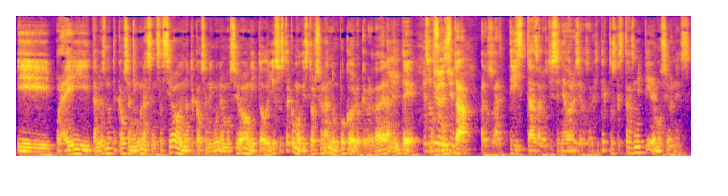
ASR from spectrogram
Y por ahí tal vez no te causa ninguna sensación, no te causa ninguna emoción y todo. Y eso está como distorsionando un poco de lo que verdaderamente Eso nos iba a gusta a los artistas, a los diseñadores y a los arquitectos, que es transmitir emociones.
